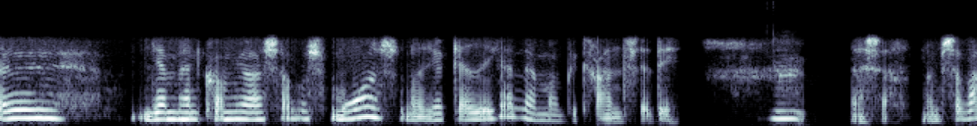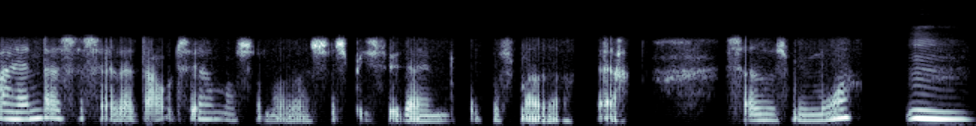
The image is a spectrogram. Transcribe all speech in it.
Øh, jamen, han kom jo også op hos mor og sådan noget. Jeg gad ikke at lade mig begrænse det. Mm. Altså, men så var han der, så satte jeg dag til ham og sådan noget, og så spiste vi der en frokostmad, og ja, sad hos min mor. Mm.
